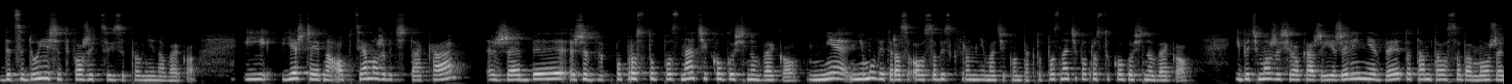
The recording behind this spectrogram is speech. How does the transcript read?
decyduje się tworzyć coś zupełnie nowego. I jeszcze jedna opcja może być taka, żeby, że po prostu poznacie kogoś nowego. Nie, nie mówię teraz o osobie, z którą nie macie kontaktu, poznacie po prostu kogoś nowego. I być może się okaże, jeżeli nie wy, to tamta osoba może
